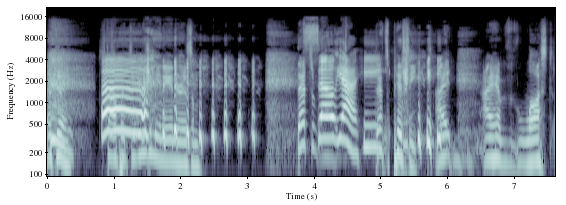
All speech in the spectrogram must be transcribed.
Okay. Stop it. You're going to give me an aneurysm. That's so yeah, he, that's pissy. I I have lost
